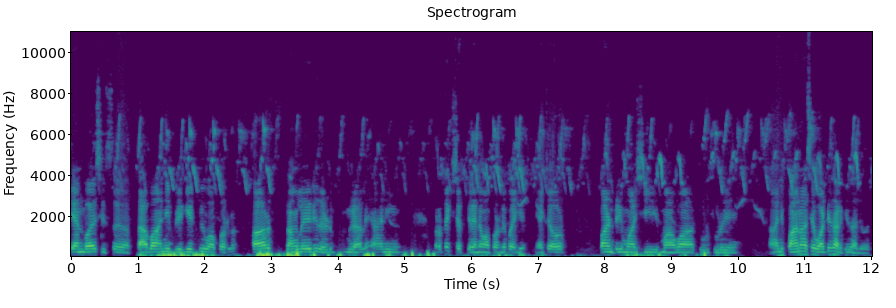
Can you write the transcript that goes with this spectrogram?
कॅनबॉयसिस ताबा आणि ब्रिगेड बी वापरलं. फार चांगले रिझल्ट मिळाले आणि प्रत्येक शेतकऱ्याने वापरले पाहिजे. याच्यावर पांढरी माशी मावा तुडतुडे आणि पानं असे वाटेसारखे झाले होते.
